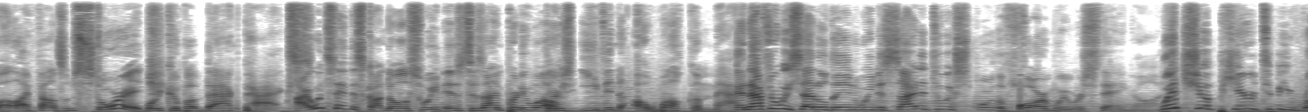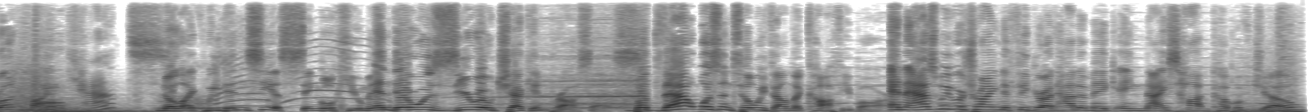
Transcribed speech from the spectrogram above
Well, I found some storage where you can put backpacks. I would say this gondola suite is designed pretty well. There's even a welcome mat. And after we settled in, we decided to explore the farm we were staying on, which appeared to be run by cats. No, like we didn't see a single human, and there was zero check-in process. But that was until we found the coffee bar. And as we were trying to figure out how to make a nice hot cup of joe,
